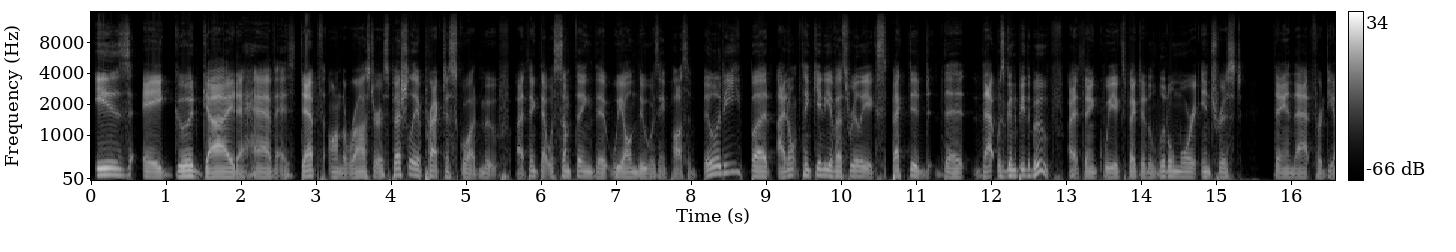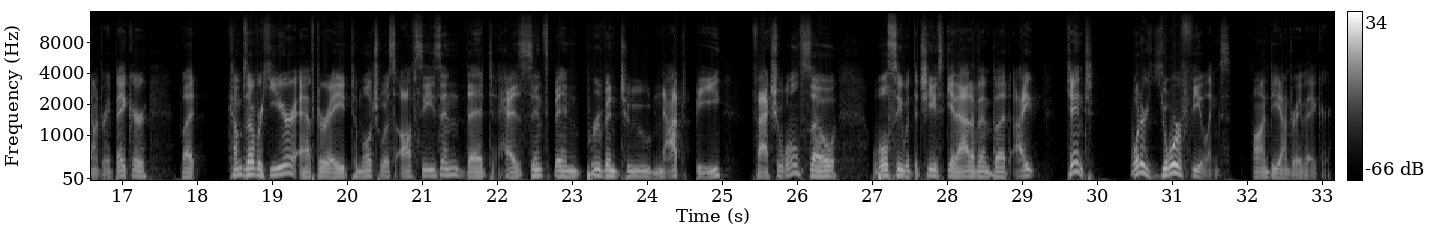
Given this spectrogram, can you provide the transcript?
is a good guy to have as depth on the roster, especially a practice squad move. I think that was something that we all knew was a possibility, but I don't think any of us really expected that that was going to be the move. I think we expected a little more interest than that for DeAndre Baker, but comes over here after a tumultuous offseason that has since been proven to not be factual. So we'll see what the Chiefs get out of him, but I Kent, what are your feelings on DeAndre Baker?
